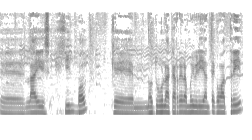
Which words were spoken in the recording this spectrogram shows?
Liz Hillbolt, que mm, no tuvo una carrera muy brillante como actriz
